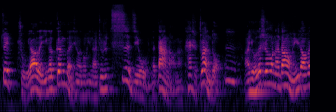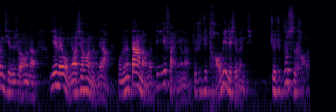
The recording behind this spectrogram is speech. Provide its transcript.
最主要的一个根本性的东西呢，就是刺激我们的大脑呢开始转动。嗯啊，有的时候呢，当我们遇到问题的时候呢，因为我们要消耗能量，我们的大脑呢第一反应呢就是去逃避这些问题，就去不思考了。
